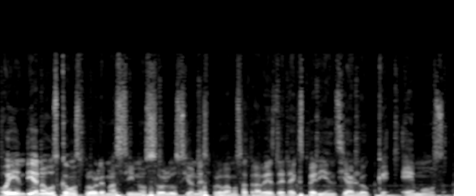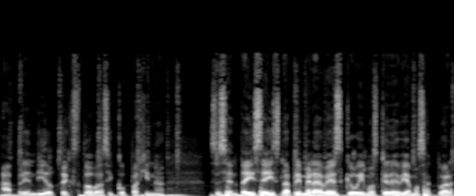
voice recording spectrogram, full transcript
hoy en día no buscamos problemas sino soluciones, probamos a través de la experiencia lo que hemos aprendido. Texto básico, página 66. La primera vez que oímos que debíamos actuar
